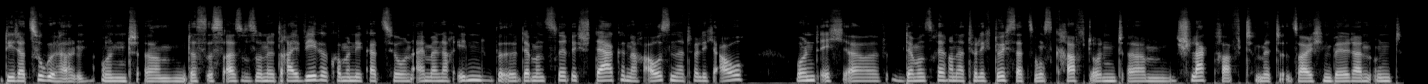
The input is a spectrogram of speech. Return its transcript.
die dazugehören. Und ähm, das ist also so eine Drei-Wege-Kommunikation. Einmal nach innen demonstriere ich Stärke, nach außen natürlich auch. Und ich äh, demonstriere natürlich Durchsetzungskraft und ähm, Schlagkraft mit solchen Bildern und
